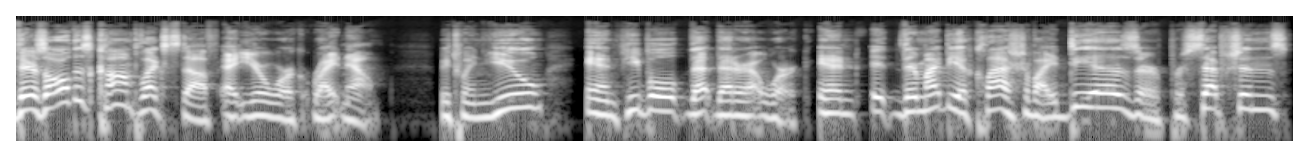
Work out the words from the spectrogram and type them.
There's all this complex stuff at your work right now between you and people that, that are at work. And it, there might be a clash of ideas or perceptions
